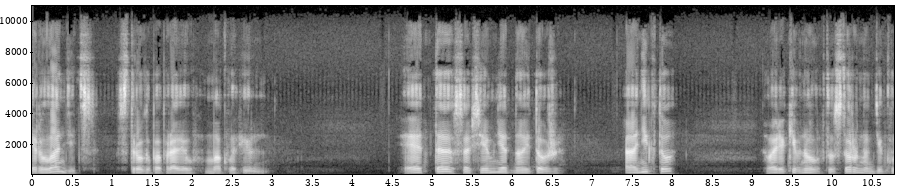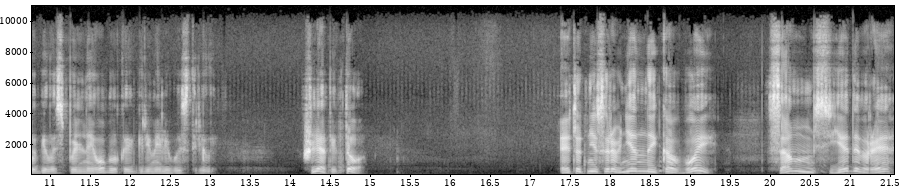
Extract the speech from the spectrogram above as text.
«Ирландец», — строго поправил Маклафилин. «Это совсем не одно и то же. А они кто?» Варя кивнула в ту сторону, где клубилось пыльное облако и гремели выстрелы. «В шляпе кто?» «Этот несравненный ковбой, сам Мсье Девре,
